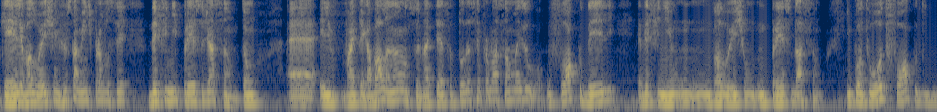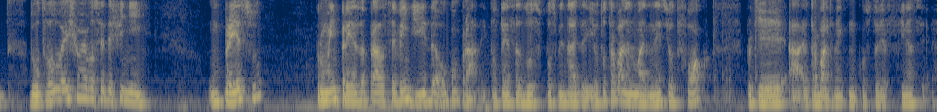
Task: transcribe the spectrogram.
Que é ele evaluation justamente para você definir preço de ação. Então, é, ele vai pegar balanço, ele vai ter essa, toda essa informação, mas o, o foco dele é definir um, um valuation, um preço da ação. Enquanto o outro foco do, do outro valuation é você definir um preço para uma empresa para ela ser vendida ou comprada. Então tem essas duas possibilidades aí. Eu estou trabalhando mais nesse outro foco, porque ah, eu trabalho também com consultoria financeira.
